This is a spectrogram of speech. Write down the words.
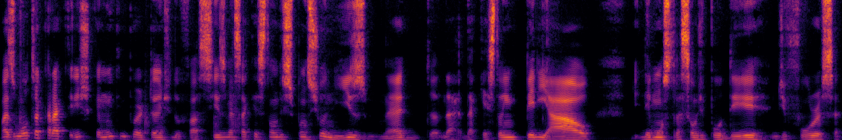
Mas uma outra característica muito importante do fascismo é essa questão do expansionismo, né, da, da questão imperial, de demonstração de poder, de força.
